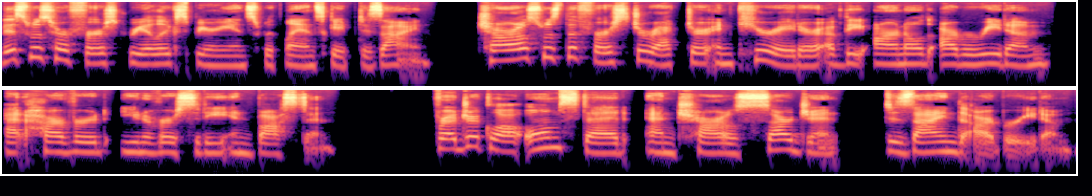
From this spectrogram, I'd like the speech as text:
This was her first real experience with landscape design. Charles was the first director and curator of the Arnold Arboretum at Harvard University in Boston. Frederick Law Olmsted and Charles Sargent designed the Arboretum,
